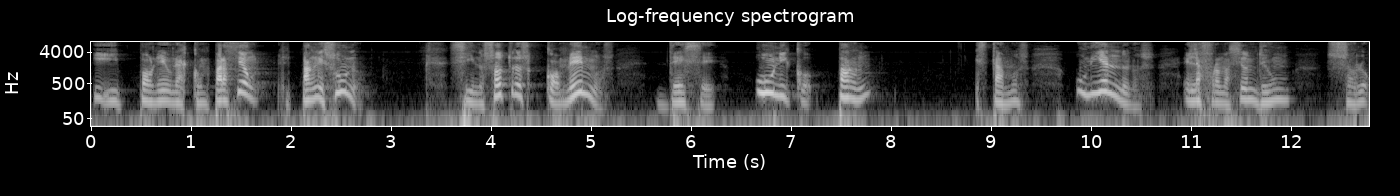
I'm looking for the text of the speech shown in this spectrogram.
y pone una comparación. El pan es uno. Si nosotros comemos de ese único pan, estamos uniéndonos en la formación de un solo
